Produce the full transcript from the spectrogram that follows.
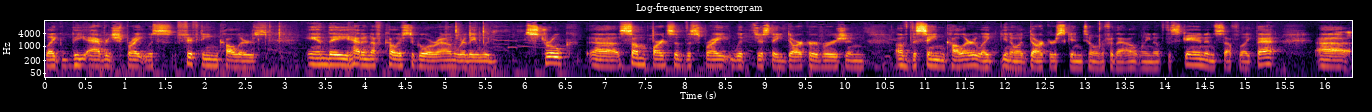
like the average sprite was 15 colors and they had enough colors to go around where they would stroke uh, some parts of the sprite with just a darker version of the same color, like you know a darker skin tone for the outline of the skin and stuff like that. Uh,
